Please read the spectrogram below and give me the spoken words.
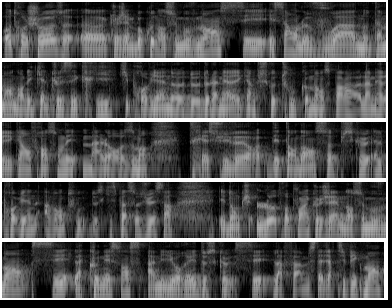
Autre chose euh, que j'aime beaucoup dans ce mouvement, c'est et ça on le voit notamment dans les quelques écrits qui proviennent de, l'Amérique, hein, puisque tout commence par euh, l'Amérique. En France, on est malheureusement très suiveur des tendances puisqu'elles proviennent avant tout de ce qui se passe aux USA. Et donc l'autre point que j'aime dans ce mouvement, c'est la connaissance améliorée de ce que c'est la femme. C'est-à-dire typiquement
